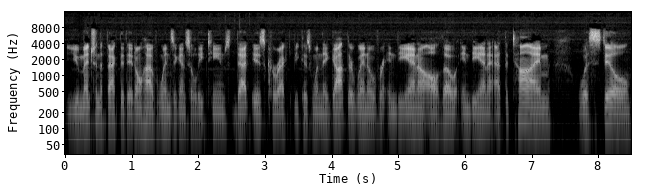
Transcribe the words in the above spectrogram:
You mentioned the fact that they don't have wins against elite teams. That is correct because when they got their win over Indiana, although Indiana at the time was still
